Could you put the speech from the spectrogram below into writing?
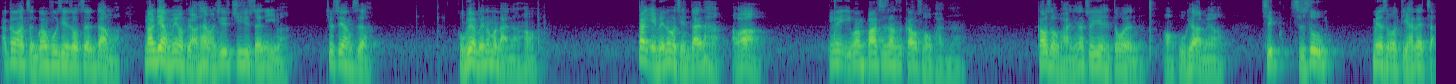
啊，刚刚整关附近做震荡嘛，那量没有表态嘛，就是继续整理嘛，就这样子啊。股票没那么难了哈，但也没那么简单啊，好不好？因为一万八之上是高手盘呢，高手盘，你看最近很多人哦，股票有没有？其实指数没有什么底还在涨，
